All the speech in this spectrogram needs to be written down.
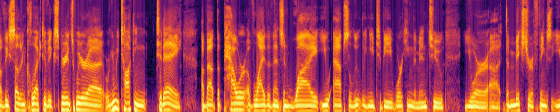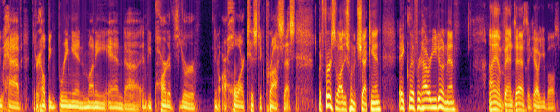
of the Southern Collective Experience. We're uh, we're going to be talking today about the power of live events and why you absolutely need to be working them into your uh, the mixture of things that you have that are helping bring in money and uh, and be part of your you know our whole artistic process. But first of all, I just want to check in. Hey, Clifford, how are you doing, man? I am fantastic. How are you, boss?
